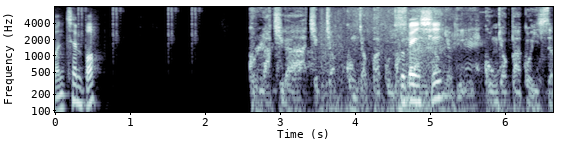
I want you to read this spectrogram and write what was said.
원챔버? 굴라지가 직접 공격받고? 병력이 공격받고 있음.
